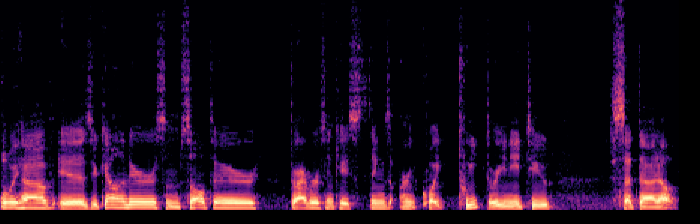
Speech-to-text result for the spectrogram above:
what we have is your calendar, some solitaire, drivers in case things aren't quite tweaked or you need to set that up.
